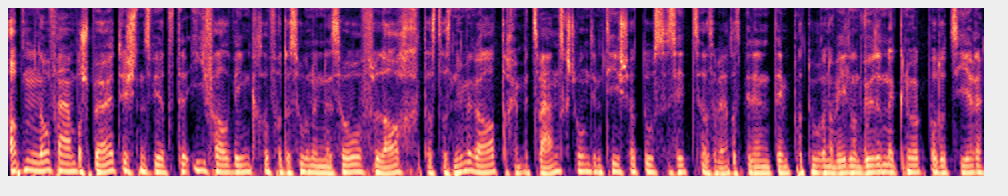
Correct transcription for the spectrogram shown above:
Ab November spätestens wird der Einfallwinkel von der Sonne so flach, dass das nicht mehr geht. Da könnte man 20 Stunden im T-Shirt draußen sitzen, also wer das bei den Temperaturen noch will und würde nicht genug produzieren.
